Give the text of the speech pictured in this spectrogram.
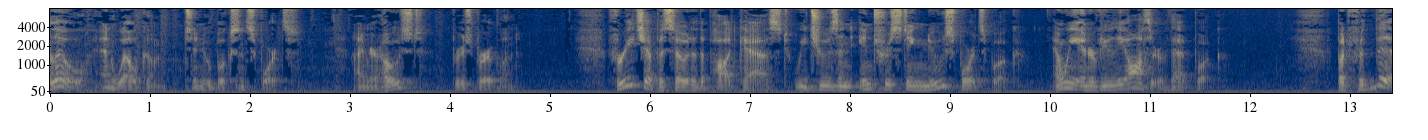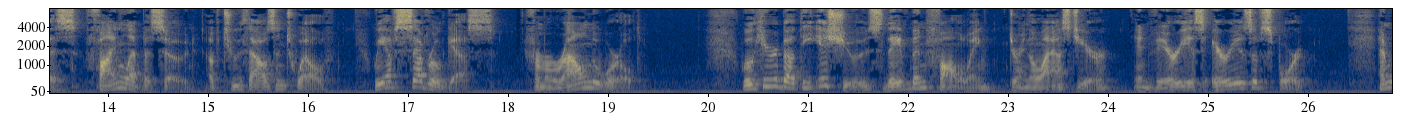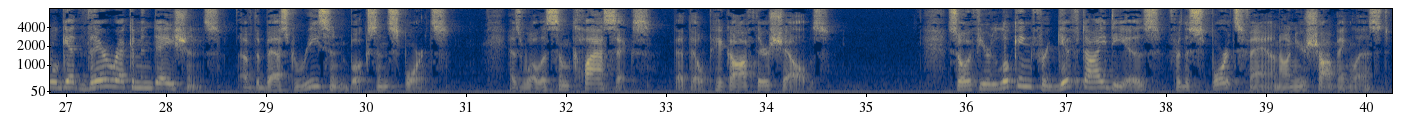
Hello, and welcome to New Books in Sports. I'm your host, Bruce Berglund. For each episode of the podcast, we choose an interesting new sports book and we interview the author of that book. But for this final episode of 2012, we have several guests from around the world. We'll hear about the issues they've been following during the last year in various areas of sport, and we'll get their recommendations of the best recent books in sports, as well as some classics that they'll pick off their shelves. So if you're looking for gift ideas for the sports fan on your shopping list,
